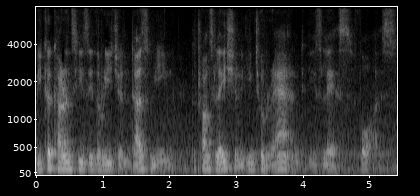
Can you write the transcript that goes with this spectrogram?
Weaker currencies in the region does mean the translation into rand is less for us.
